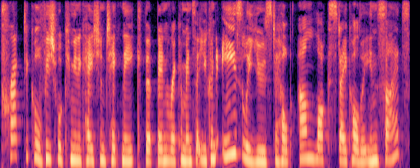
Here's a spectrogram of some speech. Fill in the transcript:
practical visual communication technique that Ben recommends that you can easily use to help unlock stakeholder insights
